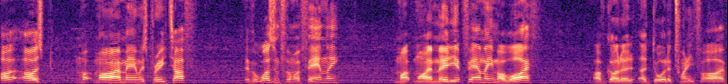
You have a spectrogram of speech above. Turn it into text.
I, I was, my, my Ironman was pretty tough. If it wasn't for my family, my, my immediate family, my wife, I've got a, a daughter 25,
